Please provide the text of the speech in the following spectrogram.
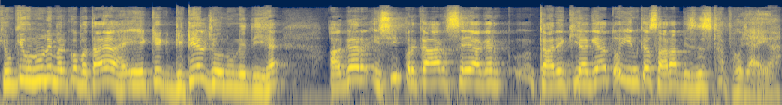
क्योंकि उन्होंने मेरे को बताया है एक एक डिटेल जो उन्होंने दी है, अगर इसी प्रकार से अगर कार्य किया गया तो इनका सारा बिज़नेस ठप हो जाएगा।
